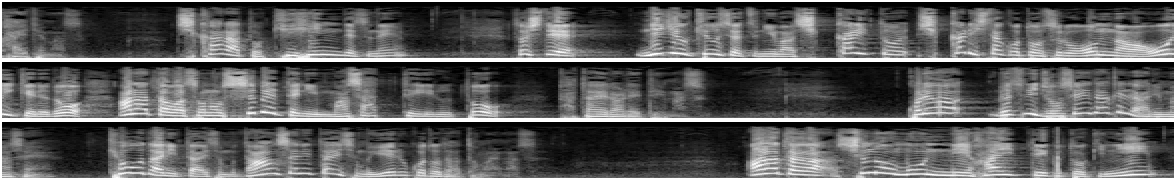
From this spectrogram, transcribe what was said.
書いてます。力と気品ですね。そして、29節にはしっかりと、しっかりしたことをする女は多いけれど、あなたはその全てに勝っていると称えられています。これは別に女性だけではありません。兄弟に対しても男性に対しても言えることだと思います。あなたが主の門に入っていくときに、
